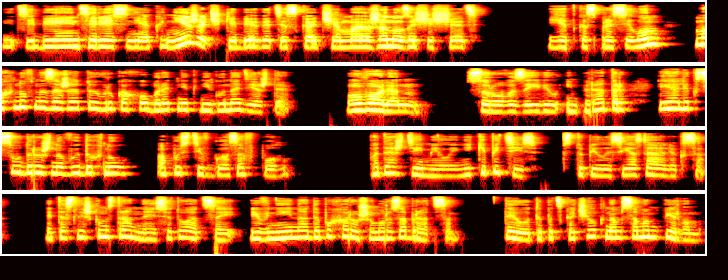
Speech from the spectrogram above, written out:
«И тебе интереснее книжечки бегать искать, чем мою жену защищать?» Едко спросил он, махнув на зажатую в руках оборотня книгу надежды. «Уволен!» – сурово заявил император, и Алекс судорожно выдохнул, опустив глаза в пол. «Подожди, милый, не кипятись», – вступилась я за Алекса. «Это слишком странная ситуация, и в ней надо по-хорошему разобраться. Тео, ты подскочил к нам самым первым.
